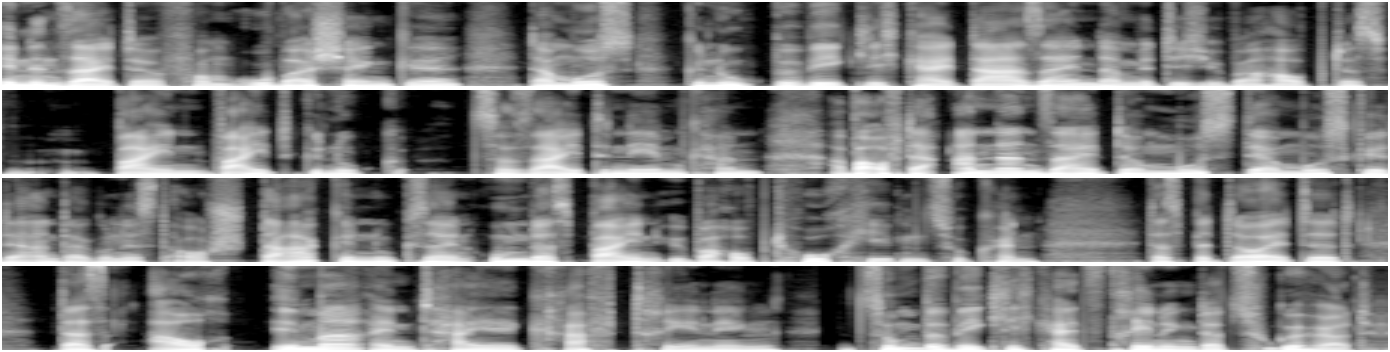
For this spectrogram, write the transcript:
Innenseite vom Oberschenkel. Da muss genug Beweglichkeit da sein, damit ich überhaupt das Bein weit genug zur Seite nehmen kann. Aber auf der anderen Seite muss der Muskel, der Antagonist, auch stark genug sein, um das Bein überhaupt hochheben zu können. Das bedeutet, dass auch immer ein Teil Krafttraining zum Beweglichkeitstraining dazugehört.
